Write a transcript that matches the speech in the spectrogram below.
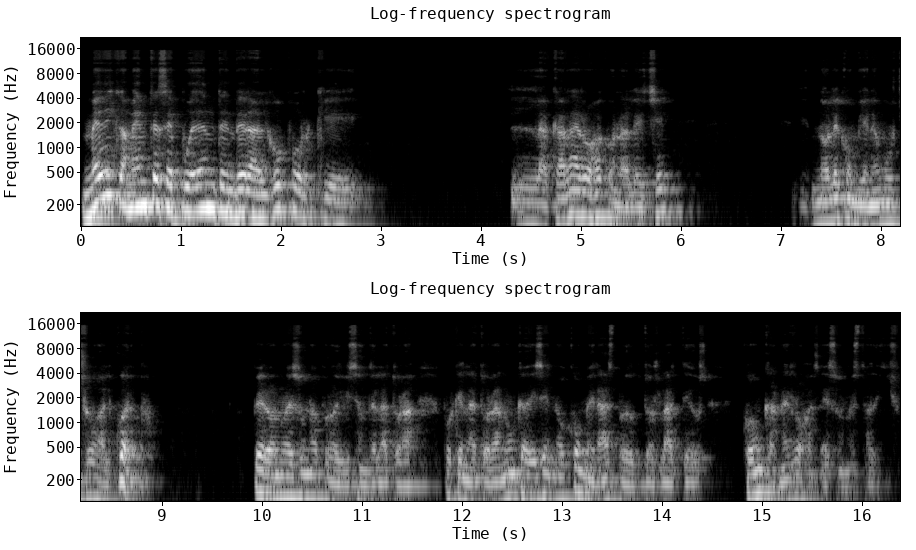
Médicamente se puede entender algo porque la carne roja con la leche no le conviene mucho al cuerpo, pero no es una prohibición de la Torah, porque en la Torah nunca dice no comerás productos lácteos con carnes rojas, eso no está dicho.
